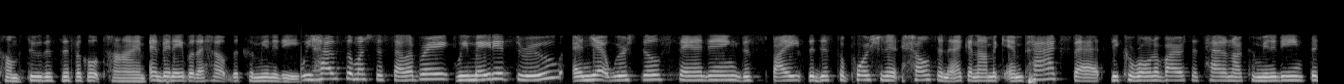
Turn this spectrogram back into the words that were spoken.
come through this difficult time and been able to help the community. We have so much to celebrate. We made it through, and yet we're still standing despite the disproportionate health and economic impacts that the coronavirus has had on our community. The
